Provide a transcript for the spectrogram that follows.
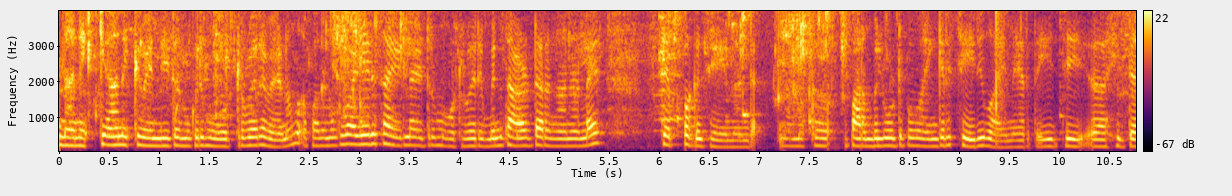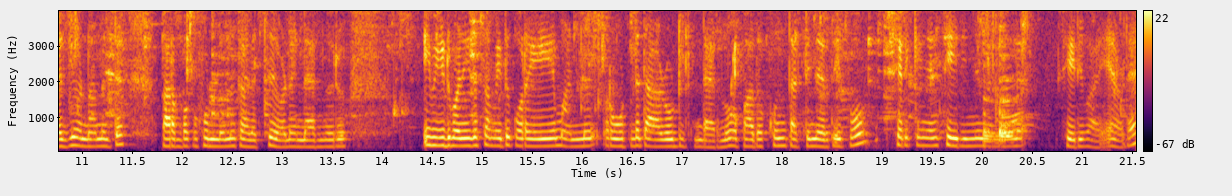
നനയ്ക്കാനൊക്കെ വേണ്ടിയിട്ട് നമുക്കൊരു മോട്ടർ വര വേണം. അപ്പോൾ നമുക്ക് വഴിയുടെ സൈഡിലായിട്ടൊരു മോട്ടർ വരും. പിന്നെ താഴോട്ട് ഇറങ്ങാനുള്ള സ്റ്റെപ്പൊക്കെ ചെയ്യുന്നുണ്ട്. നമുക്ക് പറമ്പിലോട്ട് ഇപ്പോൾ ഭയങ്കര ചെരുവായി. നേരത്തെ ഈ ജി- ഹിറ്റാജി ഉണ്ടാകുന്നിട്ട് പറമ്പൊക്കെ ഫുള്ളൊന്ന് കളിച്ച് അവിടെ ഉണ്ടായിരുന്ന ഒരു ഈ വീട് പണിയുടെ സമയത്ത് കുറേ മണ്ണ് റോഡിന്റെ താഴോട്ട് ഇട്ടിട്ടുണ്ടായിരുന്നു അപ്പോൾ അതൊക്കെ ഒന്ന് തട്ടി നിർത്തിയപ്പോൾ ശരിക്കും ഇങ്ങനെ ചെരിഞ്ഞ് നല്ല ചെരുവായി അവിടെ.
